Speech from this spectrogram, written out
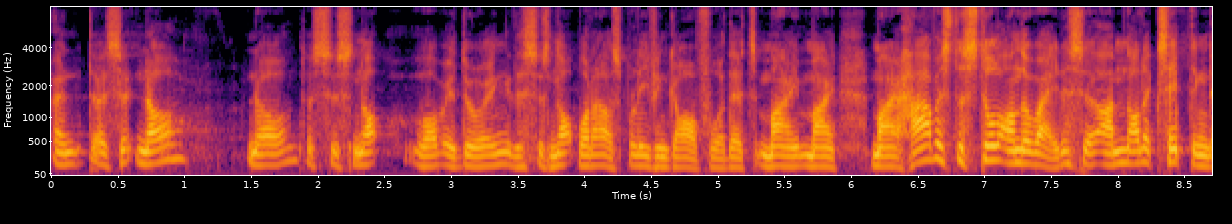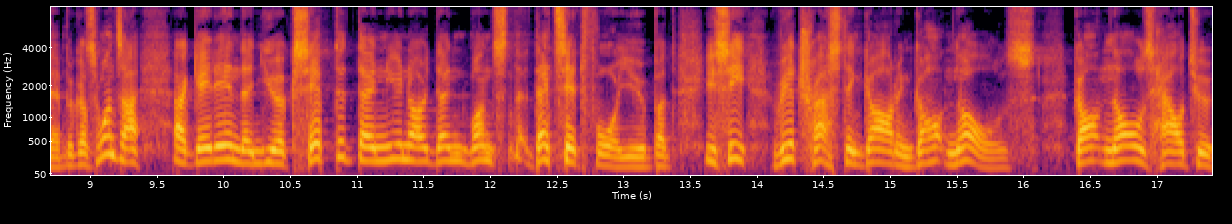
And they said, "No, no, this is not what we're doing. This is not what I was believing God for. That my, my, my harvest is still on the way. This, I'm not accepting that because once I, I get in, then you accept it, then, you know, then once that's it for you. But you see, we're trusting God and God knows. God knows how to,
